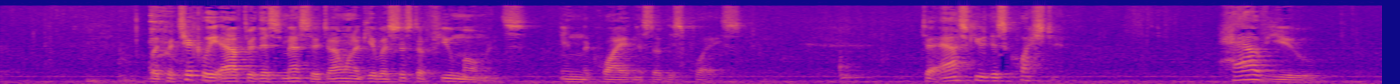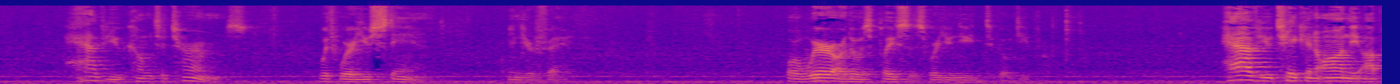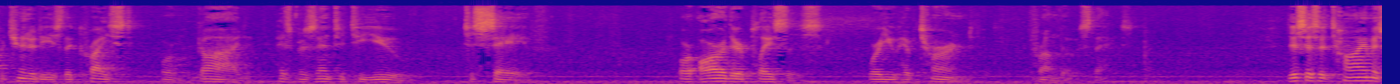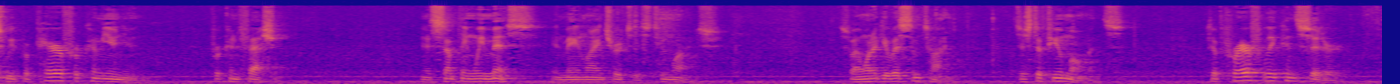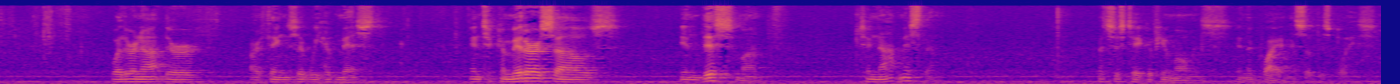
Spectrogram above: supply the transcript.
But particularly after this message, I want to give us just a few moments in the quietness of this place to ask you this question Have you, have you come to terms with where you stand in your faith? Or where are those places where you need to go deeper? Have you taken on the opportunities that Christ or God has presented to you to save? Or are there places where you have turned from those things? This is a time as we prepare for communion, for confession. And it's something we miss in mainline churches too much. So I want to give us some time, just a few moments, to prayerfully consider whether or not there are things that we have missed, and to commit ourselves in this month to not miss them. Let's just take a few moments in the quietness of this place.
